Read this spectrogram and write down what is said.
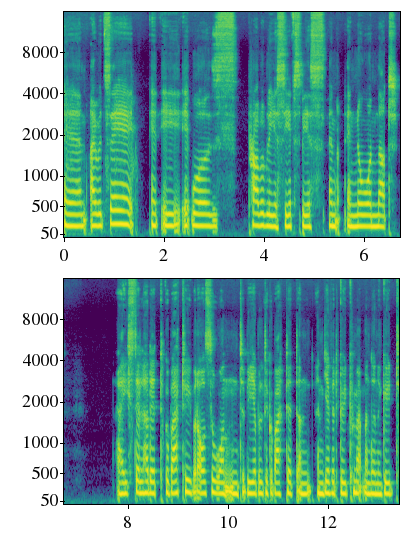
Um, I would say it, it, was probably a safe space and in knowing that I still had it to go back to, but also wanting to be able to go back to it and, and give it good commitment and a good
